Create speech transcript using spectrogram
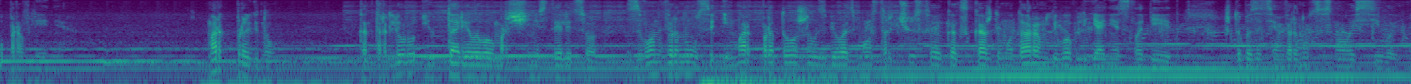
управления. Марк прыгнул, контролеру и ударил его в морщинистое лицо. Звон вернулся, и Марк продолжил избивать монстра, чувствуя, как с каждым ударом его влияние слабеет, чтобы затем вернуться с новой силой. В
